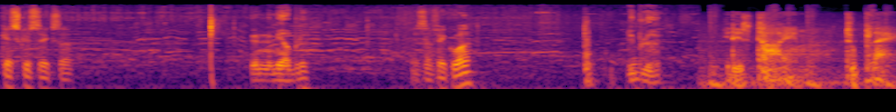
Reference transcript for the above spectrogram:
Qu'est-ce que c'est que ça Une lumière bleue. Et ça fait quoi Du bleu. It is time to play.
